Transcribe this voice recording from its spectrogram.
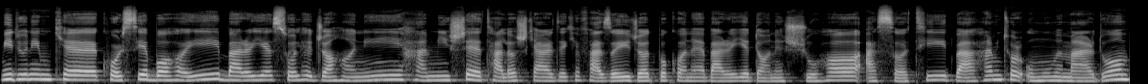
می‌دونیم که کرسی باهایی برای صلح جهانی همیشه تلاش کرده که فضای ایجاد بکنه برای دانشجوها، اساتید و همینطور عموم مردم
